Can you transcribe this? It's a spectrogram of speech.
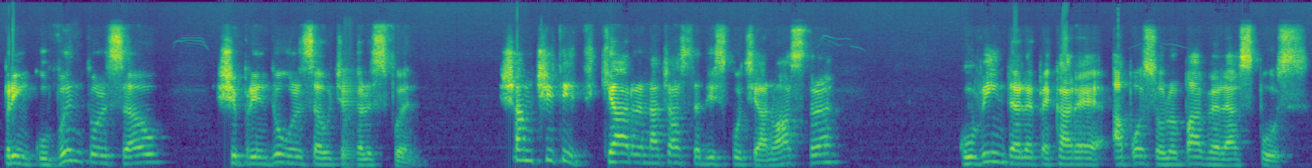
prin cuvântul Său și prin Duhul Său cel Sfânt. Și am citit chiar în această discuție a noastră cuvintele pe care Apostolul Pavel le-a spus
